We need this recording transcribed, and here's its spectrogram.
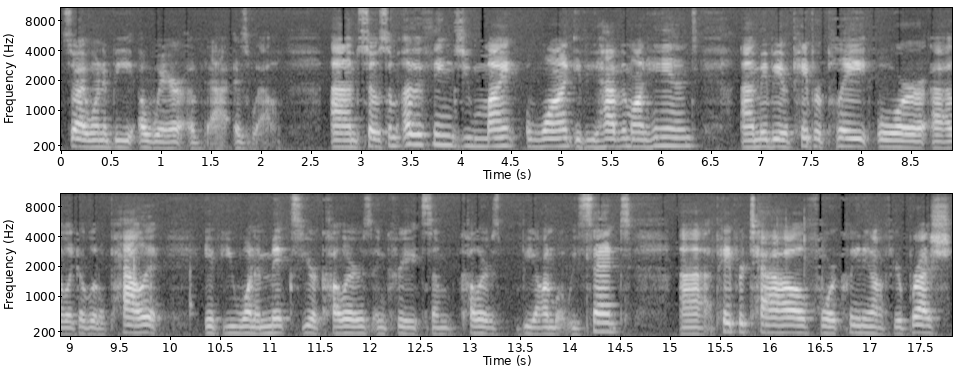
so I want to be aware of that as well. Um, so some other things you might want if you have them on hand, uh, maybe a paper plate or uh, like a little palette if you want to mix your colors and create some colors beyond what we sent. Uh, paper towel for cleaning off your brush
